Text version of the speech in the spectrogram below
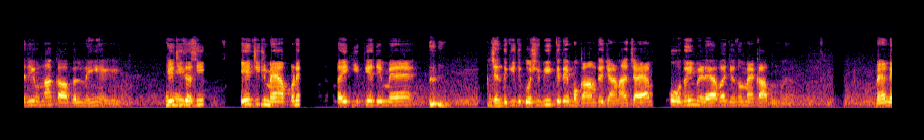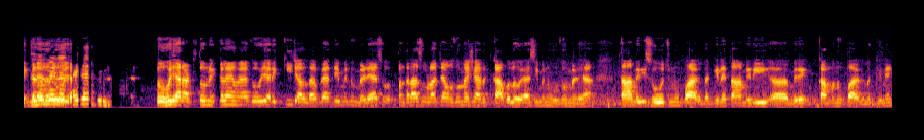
ਹਜੇ ਉਹਨਾਂ ਕਾਬਿਲ ਨਹੀਂ ਹੈਗੇ। ਇਹ ਚੀਜ਼ ਅਸੀਂ ਇਹ ਚੀਜ਼ ਮੈਂ ਆਪਣੇ ਅਪਲਾਈ ਕੀਤੀ ਹੈ ਜੇ ਮੈਂ ਜ਼ਿੰਦਗੀ 'ਚ ਕੁਝ ਵੀ ਕਿਤੇ ਮੁਕਾਮ ਤੇ ਜਾਣਾ ਚਾਹਿਆ ਉਦੋਂ ਹੀ ਮਿਲਿਆ ਵਾ ਜਦੋਂ ਮੈਂ ਕਾਬਲ ਹੋਇਆ। ਮੈਂ ਨਿਕਲਿਆ 2008 ਤੋਂ ਨਿਕਲਿਆ ਹੋਇਆ 2021 ਚੱਲਦਾ ਪਿਆ ਜੇ ਮੈਨੂੰ ਮਿਲਿਆ 15 16 ਚ ਉਦੋਂ ਮੈਂ ਸ਼ਾਇਦ ਕਾਬਲ ਹੋਇਆ ਸੀ ਮੈਨੂੰ ਉਦੋਂ ਮਿਲਿਆ। ਤਾਂ ਮੇਰੀ ਸੋਚ ਨੂੰ ਭਾਗ ਲੱਗੇ ਨੇ ਤਾਂ ਮੇਰੀ ਮੇਰੇ ਕੰਮ ਨੂੰ ਭਾਗ ਲੱਗੇ ਨੇ।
